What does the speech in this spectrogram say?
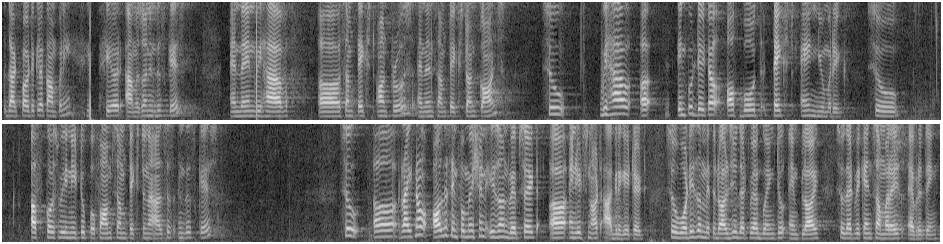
that particular company, here Amazon in this case. And then we have some text on pros and then some text on cons. So we have uh, input data of both text and numeric. So of course, we need to perform some text analysis in this case. So uh, right now, all this information is on website uh, and it's not aggregated. So what is the methodology that we are going to employ so that we can summarize everything?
